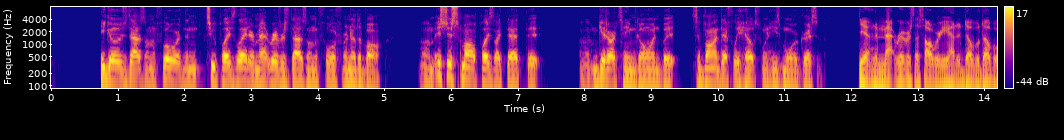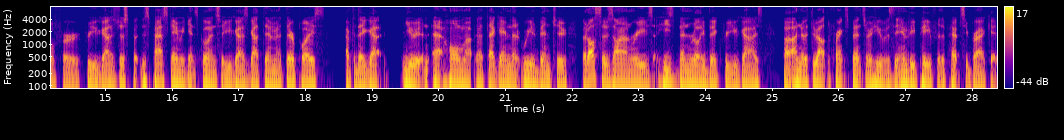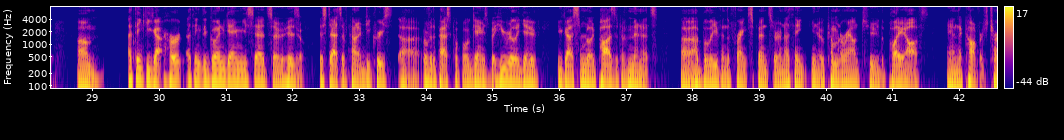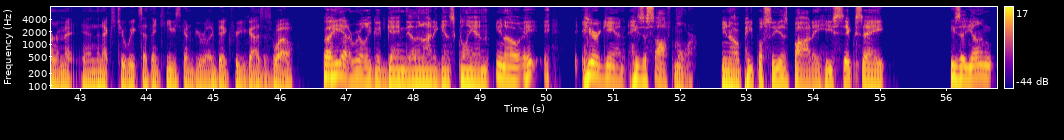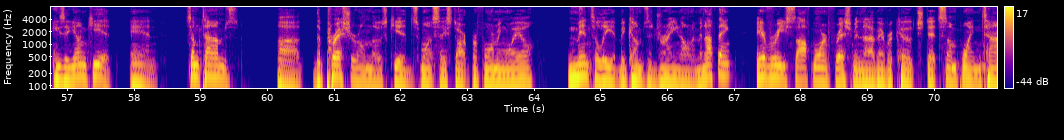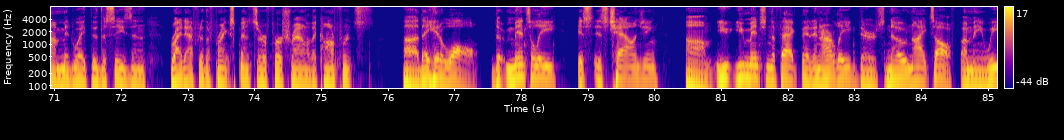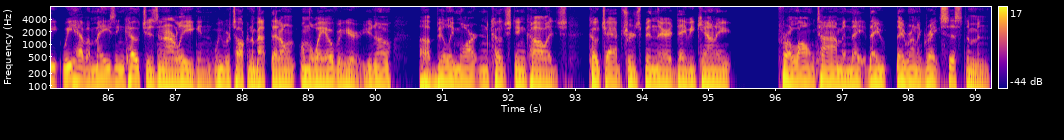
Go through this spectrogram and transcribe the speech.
He goes dives on the floor. Then two plays later, Matt Rivers dives on the floor for another ball. Um, it's just small plays like that that um, get our team going. But Savon definitely helps when he's more aggressive. Yeah, and Matt Rivers, I saw where he had a double double for for you guys just this past game against Glenn. So you guys got them at their place after they got you at home at that game that we had been to. But also Zion Reeves, he's been really big for you guys. Uh, I know throughout the Frank Spencer, he was the MVP for the Pepsi bracket. Um, I think he got hurt. I think the Glenn game you said so his yep. his stats have kind of decreased uh, over the past couple of games, but he really gave you guys some really positive minutes. Uh, I believe in the Frank Spencer, and I think you know coming around to the playoffs and the conference tournament in the next two weeks, I think he's going to be really big for you guys as well. Well, he had a really good game the other night against Glenn. You know, he, here again, he's a sophomore. You know, people see his body. He's six eight. He's a young he's a young kid, and sometimes uh, the pressure on those kids once they start performing well, mentally it becomes a drain on them. And I think every sophomore and freshman that I've ever coached at some point in time, midway through the season, right after the Frank Spencer first round of the conference, uh, they hit a wall. The, mentally, it's it's challenging. Um, you you mentioned the fact that in our league there's no nights off. I mean, we we have amazing coaches in our league, and we were talking about that on on the way over here. You know, uh, Billy Martin coached in college. Coach Absher's been there at Davie County for a long time, and they they they run a great system. And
